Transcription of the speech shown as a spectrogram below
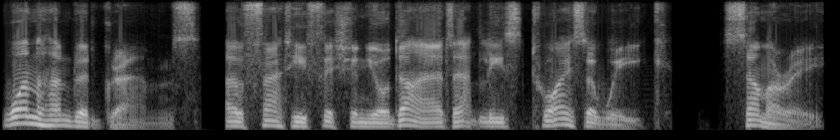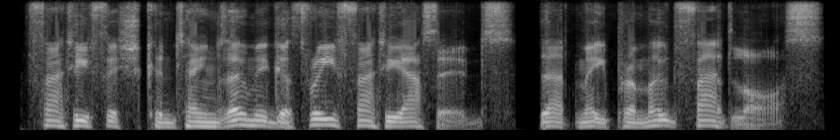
100 grams, of fatty fish in your diet at least twice a week. Summary. Fatty fish contains omega-3 fatty acids that may promote fat loss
